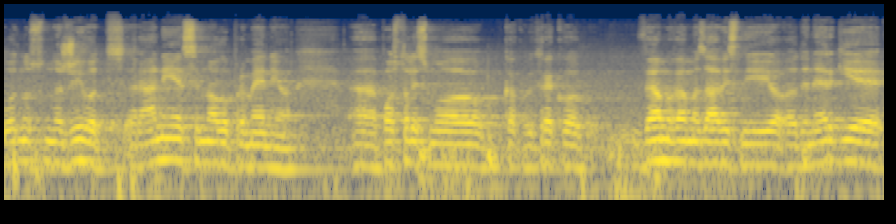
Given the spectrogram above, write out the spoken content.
u odnosu na život ranije se mnogo promenio. Postali smo, kako bih rekao, veoma, veoma zavisni od energije.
